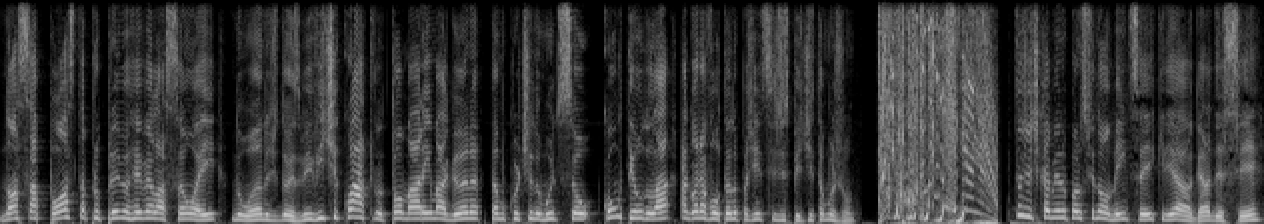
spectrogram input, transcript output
Nossa aposta pro prêmio Revelação aí no ano de 2024. Tomarem Magana, tamo curtindo muito seu conteúdo lá. Agora voltando pra gente se despedir, tamo junto. Então, gente, caminhando para os finalmente aí, queria agradecer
